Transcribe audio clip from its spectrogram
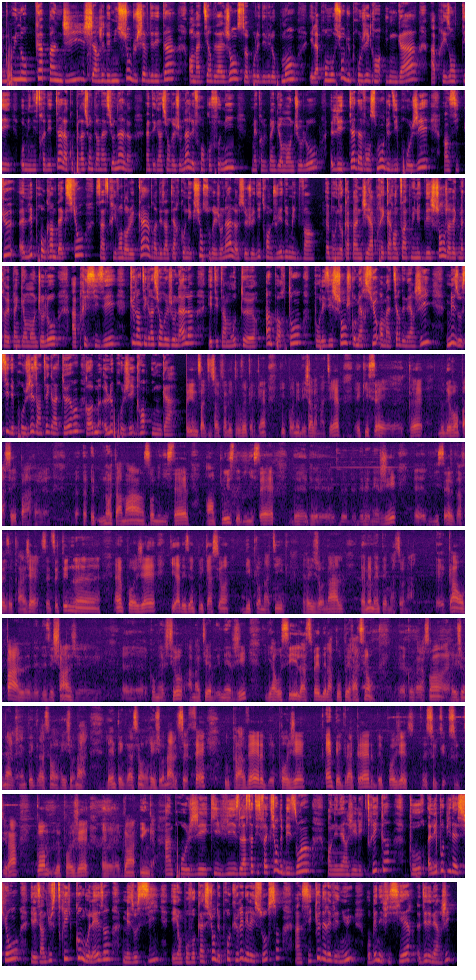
Bruno Kapanji, chargé des missions du chef de l'État en matière de l'Agence pour le développement et la promotion du projet Grand Inga, a présenté au ministre d'État la coopération internationale, intégration régionale et francophonie, Maître Pépin Mandjolo, l'état d'avancement du dit projet ainsi que les programmes d'action s'inscrivant dans le cadre des interconnexions sous-régionales ce jeudi 30 juillet 2020. Bruno Kapanji, après 45 minutes d'échange avec Maître Pépin Mandjolo, a précisé que l'intégration régionale était un moteur important pour les échanges commerciaux en matière d'énergie, mais aussi des projets intégrateurs comme le projet Grand Inga. Une satisfaction de trouver quelqu'un qui connaît déjà la matière et qui sait que nous devons passer par euh, euh, notamment son ministère, en plus du ministère de, de, de, l'énergie, le ministère des Affaires étrangères. C'est euh, un projet qui a des implications diplomatiques, régionales et même internationales. Quand on parle des échanges commerciaux en matière d'énergie, il y a aussi l'aspect de la coopération euh, coopération régionale, intégration régionale. L'intégration régionale se fait au travers de projets intégrateurs, de projets structurants comme le projet euh, Grand Inga. Un projet qui vise la satisfaction des besoins en énergie électrique pour les populations et les industries congolaises, mais aussi ayant pour vocation de procurer des ressources ainsi que des revenus aux bénéficiaires de l'énergie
